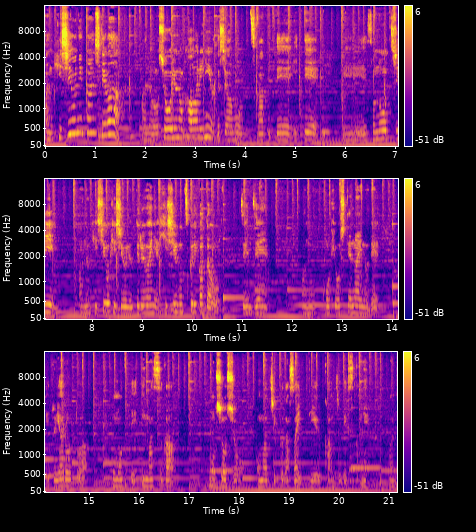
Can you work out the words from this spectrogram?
あのひしおに関してはあの醤油の代わりに私はもう使っていて、えー、そのうちあのひしおひしお言ってる上にはひしおの作り方を全然あの公表してないので、えっと、やろうとは思っていますがもう少々お待ちくださいっていう感じですかね。あの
